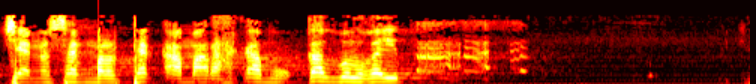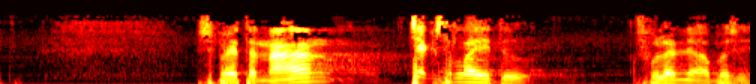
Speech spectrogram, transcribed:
jangan sampai meledak amarah kamu. Kalbul ghaid. Supaya tenang, cek setelah itu. Fulan ya apa sih?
